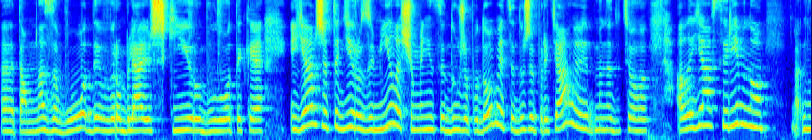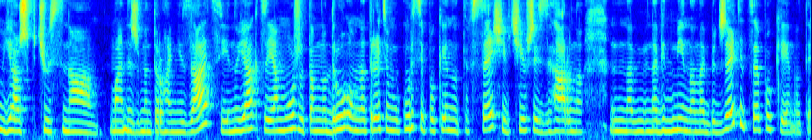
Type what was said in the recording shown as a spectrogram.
е, там на заводи виробляють шкіру, було таке. І я вже тоді розуміла, що мені це дуже подобається, дуже притягує мене до цього. Але я все рівно. Ну, я ж вчусь на менеджмент організації. Ну як це я можу там на другому, на третьому курсі покинути все, ще вчившись гарно на, на відмінно на бюджеті, це покинути.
